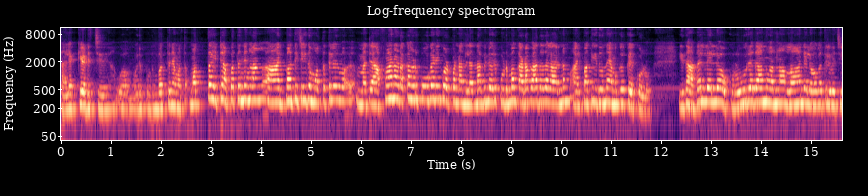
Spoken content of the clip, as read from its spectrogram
തലക്കടിച്ച് ഒരു കുടുംബത്തിനെ മൊത്തം മൊത്തമായിട്ട് അപ്പം തന്നെ ഞങ്ങൾ ആത്മഹത്യ ചെയ്ത് മൊത്തത്തിൽ മറ്റേ അഫാൻ അടക്കം അങ്ങോട്ട് പോകുകയാണെങ്കിൽ കുഴപ്പമുണ്ടാകുന്നില്ല. എന്നാൽ പിന്നെ ഒരു കുടുംബം കടബാധ്യത കാരണം ആത്മഹത്യ ചെയ്തു എന്നേ നമുക്ക് കേൾക്കുള്ളൂ. ഇത് അതല്ലല്ലോ ക്രൂരത എന്ന് പറഞ്ഞാൽ അള്ളാഹിന്റെ ലോകത്തിൽ വെച്ച്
